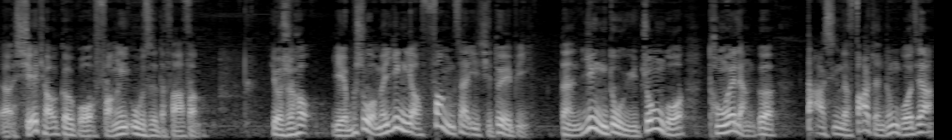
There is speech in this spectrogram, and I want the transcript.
呃，协调各国防疫物资的发放。有时候也不是我们硬要放在一起对比，但印度与中国同为两个大型的发展中国家，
